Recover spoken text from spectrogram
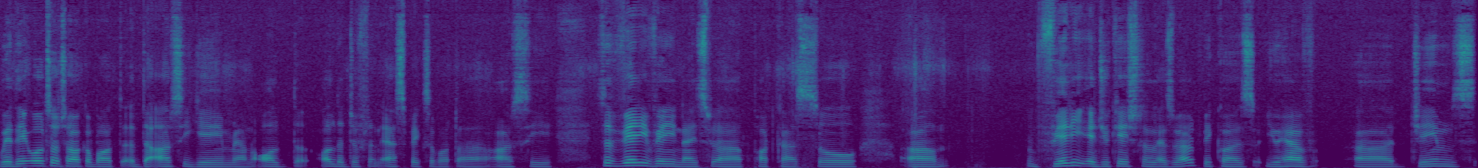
where they also talk about the, RC game and all the all the different aspects about RC. It's a very very nice podcast. So um, very educational as well because you have uh, James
